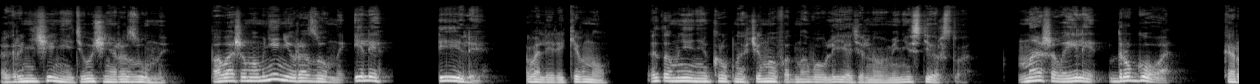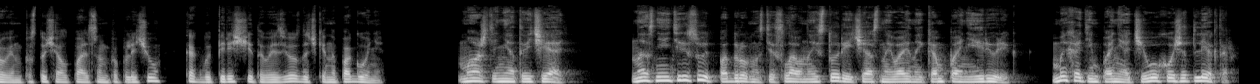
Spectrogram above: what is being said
ограничения эти очень разумны. По вашему мнению, разумны или... Или... Валерий кивнул. Это мнение крупных чинов одного влиятельного министерства. Нашего или другого? Коровин постучал пальцем по плечу, как бы пересчитывая звездочки на погоне. Можете не отвечать. Нас не интересуют подробности славной истории частной военной компании «Рюрик». Мы хотим понять, чего хочет лектор.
